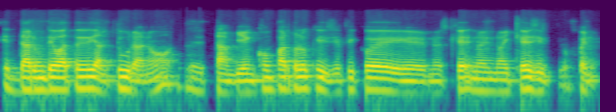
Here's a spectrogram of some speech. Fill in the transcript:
dar un debate de altura, ¿no? Eh, también comparto lo que dice Fico de, no es que no, no, hay que decir, bueno,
